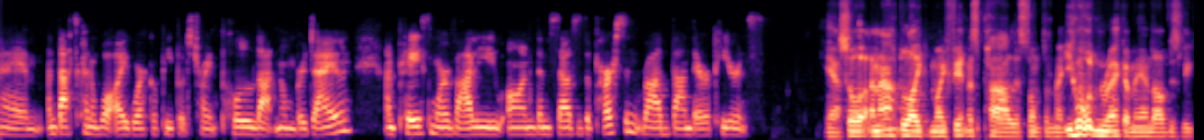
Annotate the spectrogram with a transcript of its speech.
Um, and that's kind of what I work with people to try and pull that number down and place more value on themselves as a person rather than their appearance. Yeah, so an app like My Fitness Pal is something that you wouldn't recommend, obviously.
